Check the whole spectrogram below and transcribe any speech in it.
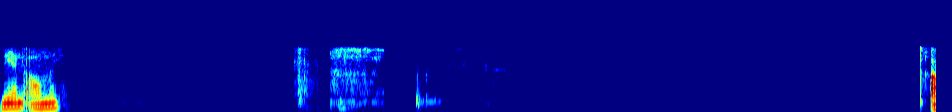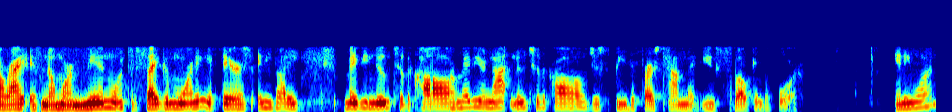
Men only. All right. If no more men want to say good morning, if there's anybody maybe new to the call, or maybe you're not new to the call, just be the first time that you've spoken before. Anyone?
